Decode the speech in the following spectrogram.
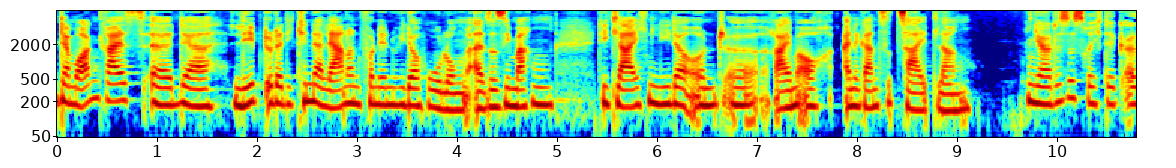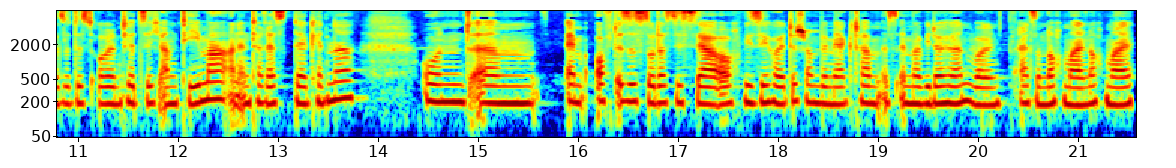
Der Morgenkreis, äh, der lebt oder die Kinder lernen von den Wiederholungen. Also sie machen die gleichen Lieder und äh, Reime auch eine ganze Zeit lang. Ja, das ist richtig. Also das orientiert sich am Thema, an Interessen der Kinder. Und ähm, oft ist es so, dass sie es ja auch, wie Sie heute schon bemerkt haben, es immer wieder hören wollen. Also nochmal, nochmal.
